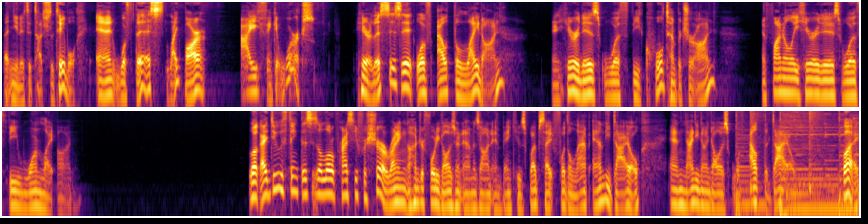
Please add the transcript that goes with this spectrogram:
that needed to touch the table. And with this light bar, I think it works. Here, this is it without the light on. And here it is with the cool temperature on. And finally, here it is with the warm light on. Look, I do think this is a little pricey for sure, running $140 on Amazon and BenQ's website for the lamp and the dial, and $99 without the dial. But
